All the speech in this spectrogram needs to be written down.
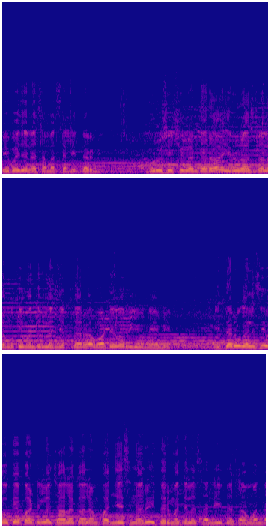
విభజన సమస్యలు ఇద్దరిని గురు శిష్యులు అంటారా ఇరు రాష్ట్రాల ముఖ్యమంత్రులు అని చెప్తారా వాట్ ఎవర్ యూ నేమ్ ఇట్ ఇద్దరు కలిసి ఒకే పార్టీలో చాలా కాలం పనిచేసినారు. ఇద్దరి మధ్యలో సన్నిహిత సంబంధ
